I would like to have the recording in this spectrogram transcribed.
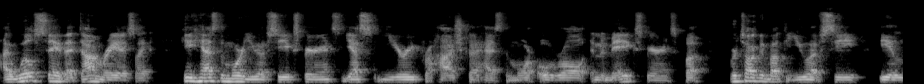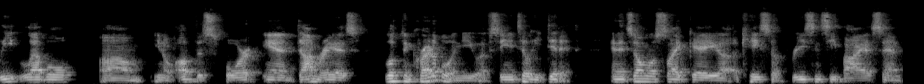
I will say that Dom Reyes, like he has the more UFC experience. Yes, Yuri Prochazka has the more overall MMA experience, but we're talking about the UFC, the elite level, um, you know, of the sport. And Dom Reyes looked incredible in the UFC until he did it, and it's almost like a, a case of recency bias and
